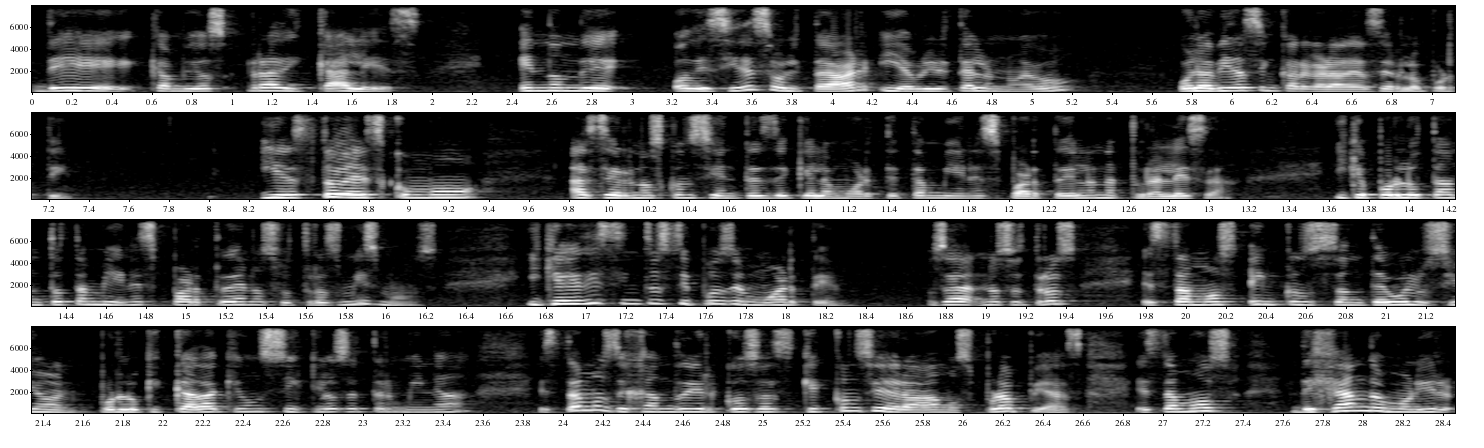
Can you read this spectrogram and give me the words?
de cambios radicales, en donde o decides soltar y abrirte a lo nuevo, o la vida se encargará de hacerlo por ti. Y esto es como hacernos conscientes de que la muerte también es parte de la naturaleza y que por lo tanto también es parte de nosotros mismos y que hay distintos tipos de muerte. O sea, nosotros estamos en constante evolución, por lo que cada que un ciclo se termina, estamos dejando ir cosas que considerábamos propias, estamos dejando morir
